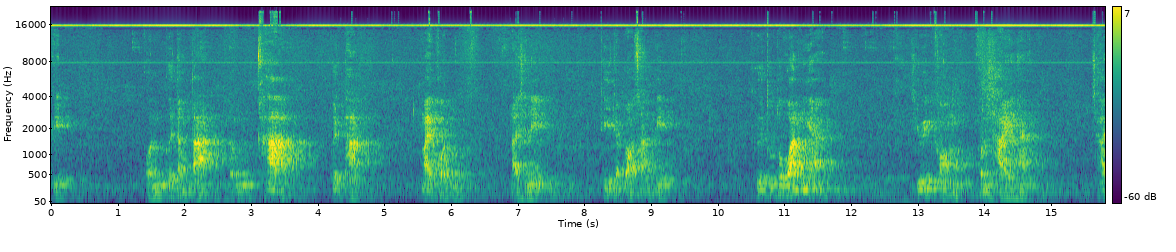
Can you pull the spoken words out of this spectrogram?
ผลิตผลพืชต่างๆรวมข้าวพืชผัก ไม้ผล ลายชนิดที่จะปลอดสารพิษ คือทุกๆวันเนี้ชีวิตของคนไทยนะใช้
